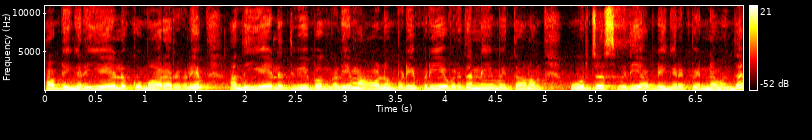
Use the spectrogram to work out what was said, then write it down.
அப்படிங்கிற ஏழு குமாரர்களையும் அந்த ஏழு தீபங்களையும் ஆளும்படி பிரியவிரதன் நியமித்தானாம். ஊர்ஜஸ்வதி அப்படிங்கிற பெண்ணை வந்து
